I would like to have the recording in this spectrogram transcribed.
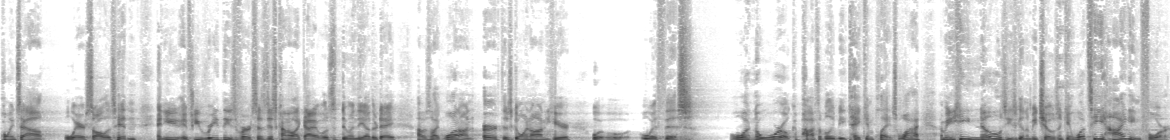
points out where Saul is hidden. And you, if you read these verses, just kind of like I was doing the other day, I was like, what on earth is going on here with this? What in the world could possibly be taking place? Why? I mean, he knows he's going to be chosen king. What's he hiding for?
